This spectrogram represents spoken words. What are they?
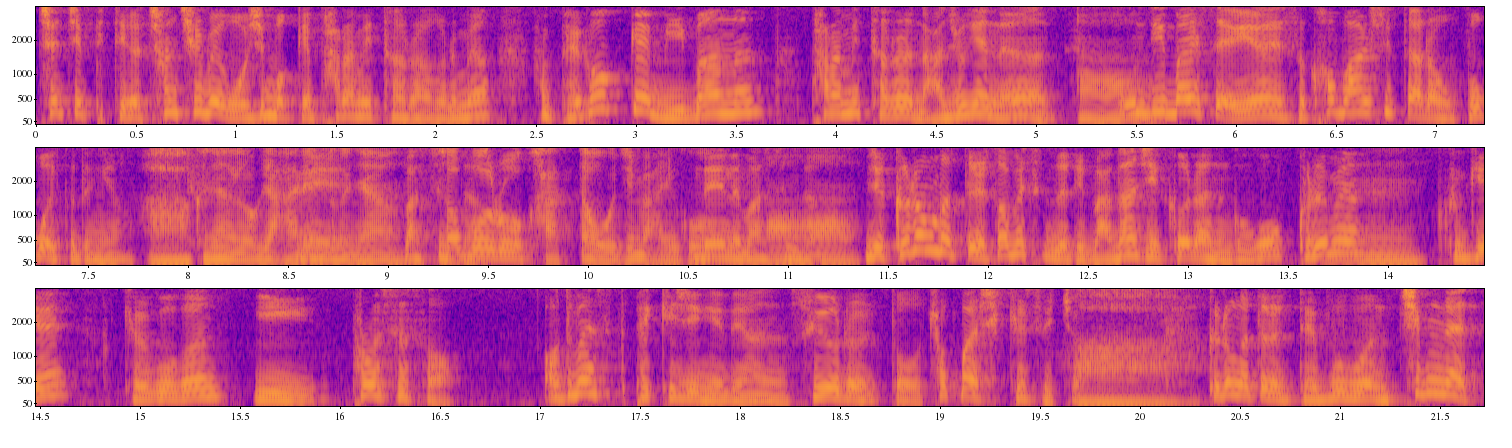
챗GPT가 1750억 개 파라미터라 그러면 한 100억 개 미만은 파라미터를 나중에는 어. 온 디바이스 AI에서 커버할 수 있다라고 보고 있거든요. 아, 그냥 여기 안에서 네, 그냥 맞습니다. 서버로 갔다 오지 말고. 네네 맞습니다. 어. 이제 그런 것들 서비스들이 많아질 거라는 거고 그러면 음. 그게 결국은 이 프로세서 어드밴스드 패키징에 대한 수요를 또 촉발시킬 수 있죠. 아, 그런 것들을 대부분 칩넷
